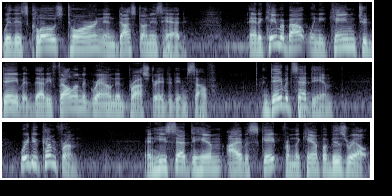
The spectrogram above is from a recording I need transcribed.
with his clothes torn and dust on his head. And it came about when he came to David that he fell on the ground and prostrated himself. And David said to him, Where do you come from? And he said to him, I have escaped from the camp of Israel.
